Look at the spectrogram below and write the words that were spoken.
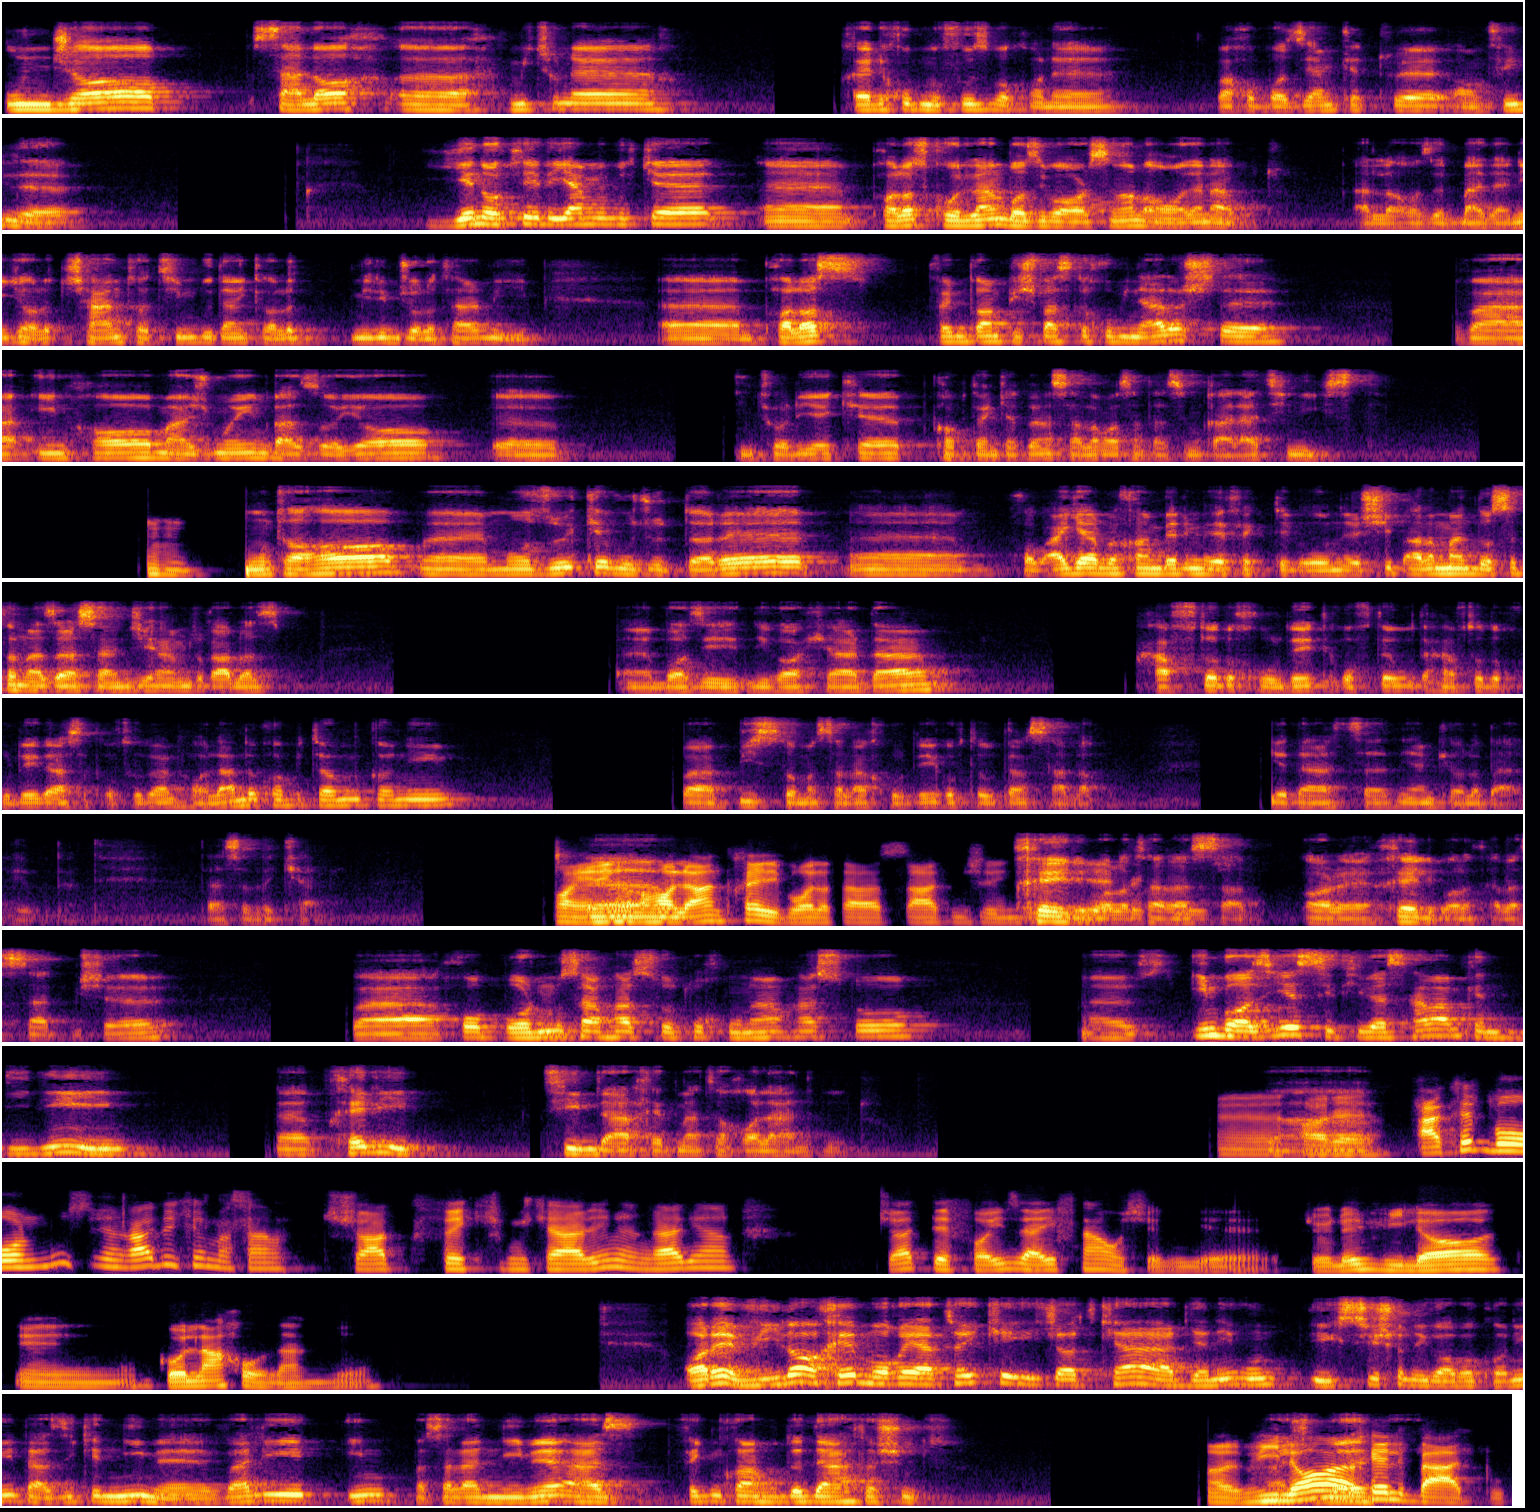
اونجا صلاح می‌تونه خیلی خوب نفوذ بکنه. و خب بازی هم که توی آنفیلده. یه نکته دیگه هم بود که پالاس کلا بازی با آرسنال آماده نبود. حاضر بدنی که حالا چند تا تیم بودن که حالا میریم جلوتر میگیم. پالاس فکر می‌کنم پیش فصل خوبی نداشته. و اینها مجموع این قضایا اینطوریه که کاپیتان کردن سلام اصلا تصمیم غلطی نیست. منتها موضوعی که وجود داره خب اگر بخوایم بریم افکتیو اونرشیپ الان من دو سه تا نظرسنجی هم قبل از بازی نگاه کردم. هفتاد خورده گفته بود هفتاد خورده درصد گفته بودن. هالند رو کاپیتان می‌کنیم و 20 تا مثلا خورده گفته بودن سلام یه درصدی هم که حالا بقیه بودن. درصد کمی. یعنی هالند خیلی بالاتر از 100 میشه. خیلی بالاتر از 100 آره خیلی بالاتر از 100 میشه. و خب برنموس هم هست و تو خونه هم هست و این بازی سیتی وست هم, هم که دیدیم خیلی تیم در خدمت هالند بود. آره. البته بورنموث اینقدری که مثلا شاید فکر می‌کردیم اینقدری هم شاید دفاعی ضعیف نباشه دیگه. جلوی ویلا گل نخوردن دیگه. آره ویلا آخه موقعیت هایی که ایجاد کرد یعنی اون ایکس رو نگاه بکنید نزدیک نیمه ولی این مثلا نیمه از فکر می‌کنم حدود ده تا شوت. آره ویلا خیلی بد بود.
